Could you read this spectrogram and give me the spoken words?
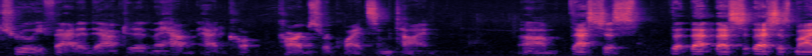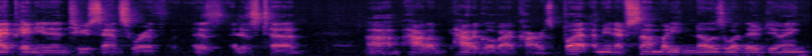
truly fat adapted and they haven't had ca- carbs for quite some time. Um, that's just that, that that's that's just my opinion and two cents worth as, as to um, how to how to go about carbs. But I mean, if somebody knows what they're doing,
